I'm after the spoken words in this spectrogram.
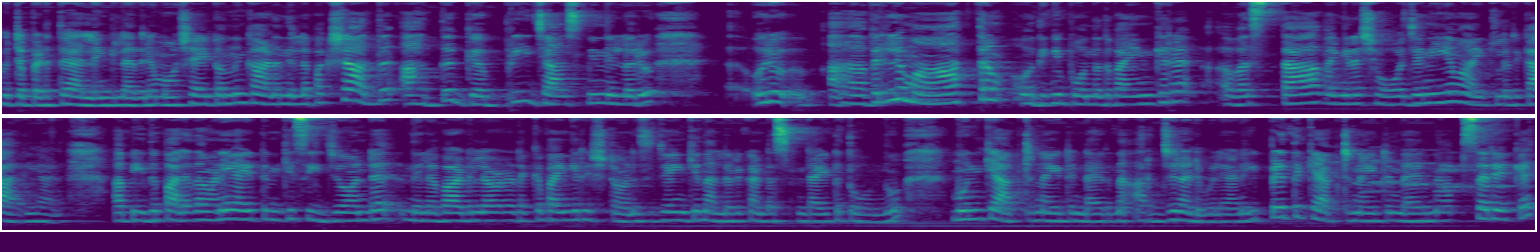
കുറ്റപ്പെടുത്തുക അല്ലെങ്കിൽ അതിനെ മോശമായിട്ടൊന്നും കാണുന്നില്ല. പക്ഷെ അത് അത് ഗബ്രി ജാസ്മിൻ എന്നുള്ളൊരു ഒരു അവരിൽ മാത്രം ഒതുങ്ങി പോകുന്നത് ഭയങ്കര അവസ്ഥ ഭയങ്കര ശോചനീയമായിട്ടുള്ളൊരു കാര്യമാണ്. അപ്പോൾ ഇത് പലതവണയായിട്ട് എനിക്ക് സിജോന്റെ നിലപാടിലോടൊക്കെ ഭയങ്കര ഇഷ്ടമാണ്. സിജോ എനിക്ക് നല്ലൊരു കണ്ടസ്റ്റന്റ് ആയിട്ട് തോന്നുന്നു. മുൻ ക്യാപ്റ്റനായിട്ടുണ്ടായിരുന്ന അർജുൻ അടിപൊളിയാണ്. ഇപ്പോഴത്തെ ക്യാപ്റ്റനായിട്ടുണ്ടായിരുന്ന അപ്സരയൊക്കെ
